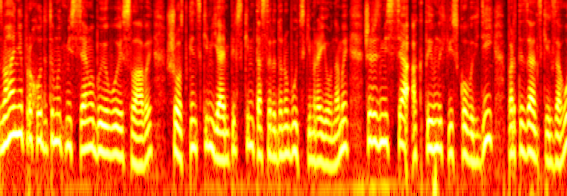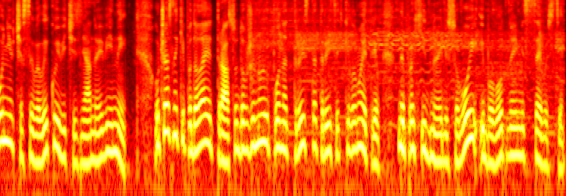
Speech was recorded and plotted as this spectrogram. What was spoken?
Змагання проходитимуть місцями бойової слави Шосткінським, Ямпільським та Середонобудським районами через місця активних військових дій партизанських загонів часи Великої вітчизняної війни. Учасники подолають трасу довжиною понад 330 кілометрів непрохідної лісової і болотної місцевості.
